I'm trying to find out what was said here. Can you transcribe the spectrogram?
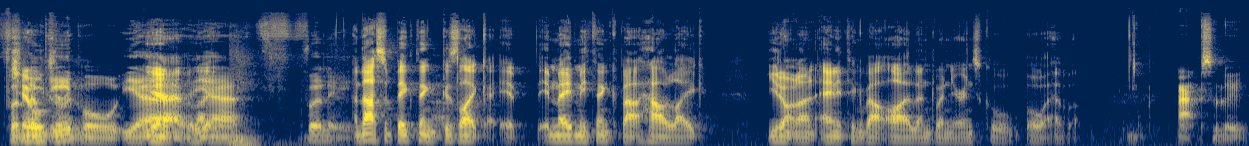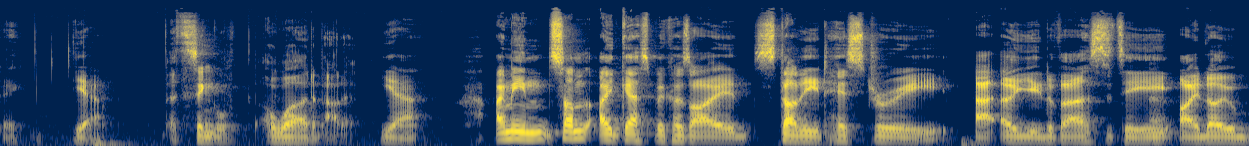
for children. the people. Yeah, Yeah, yeah, like- fully. And that's a big thing because like it, it made me think about how like you don't learn anything about Ireland when you're in school or whatever. Absolutely. Yeah. A single a word about it. Yeah. I mean, some, I guess because I studied history at a university, I know,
